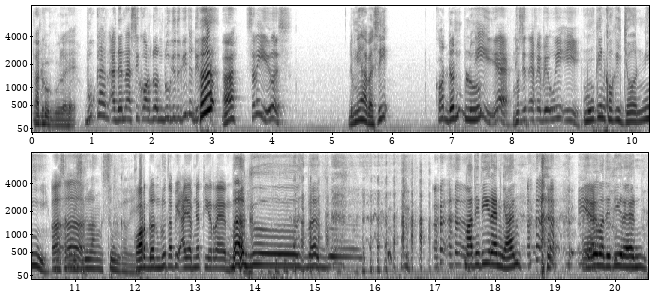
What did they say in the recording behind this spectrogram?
Aduh, gule. Bukan, ada nasi cordon bleu gitu-gitu, Dit. Hah? Hah? Serius? Demi apa sih? Cordon blue. Iya, Masjid FEB UII. Mungkin Koki Joni masak Eh, di eh. situ langsung kali. ya. Cordon bleu tapi ayamnya tiren. Bagus, bagus. mati tiren kan? Iya. Iya, mati tiren.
